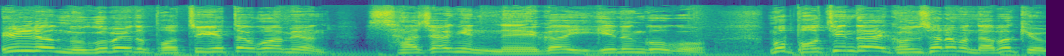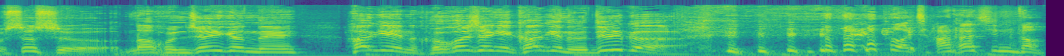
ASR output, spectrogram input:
1년 무급에도 버티겠다고 하면 사장인 내가 이기는 거고 뭐 버틴다에 건 사람은 나밖에 없었어. 나 혼자 이겼네. 하긴 허 과장이 가긴 어딜 가. 잘하신다.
